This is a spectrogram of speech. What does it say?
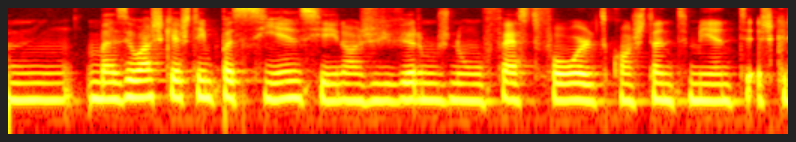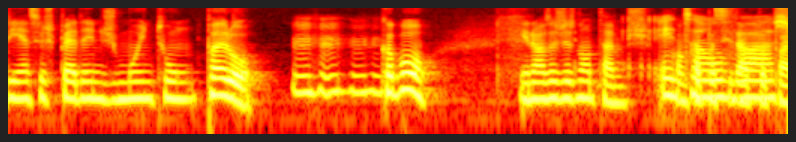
Um, mas eu acho que esta impaciência e nós vivermos num fast forward constantemente, as crianças pedem-nos muito um parou, acabou. E nós às vezes não estamos com Então o capacidade Vasco para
